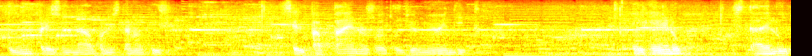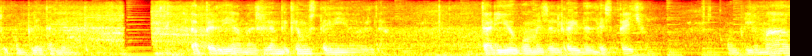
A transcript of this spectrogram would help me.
Estoy impresionado con esta noticia. Es el papá de nosotros, Dios mío bendito. El género está de luto completamente. La pérdida más grande que hemos tenido, ¿verdad? Darío Gómez, el rey del despecho, confirmado,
